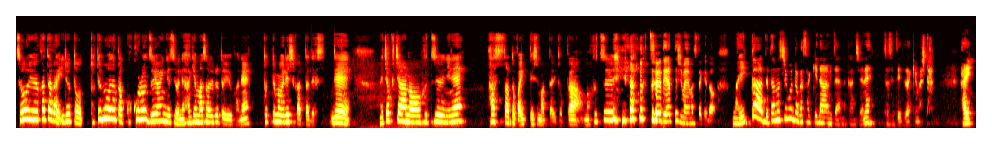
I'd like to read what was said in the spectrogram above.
そういう方がいると、とてもなんか心強いんですよね。励まされるというかね。とっても嬉しかったです。で、めちゃくちゃあの、普通にね、ハッサとか言ってしまったりとか、まあ普通に、普通でやってしまいましたけど、まあいいかって楽しむのが先だ、みたいな感じでね、させていただきました。はい。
